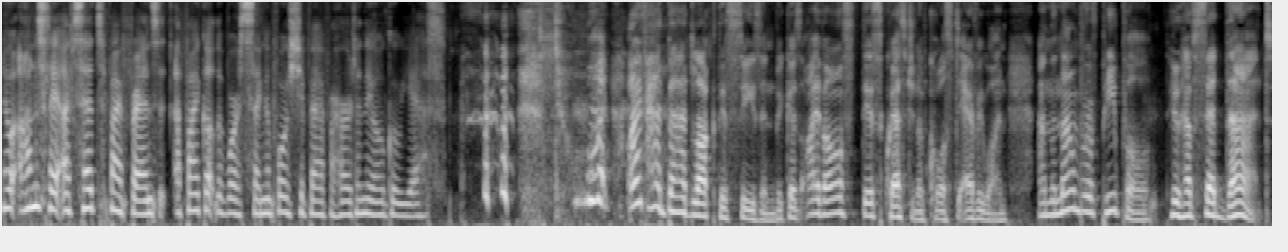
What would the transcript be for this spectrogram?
no, honestly, I've said to my friends, if I got the worst singing voice you've ever heard, and they all go, yes. I've had bad luck this season because I've asked this question, of course, to everyone, and the number of people who have said that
